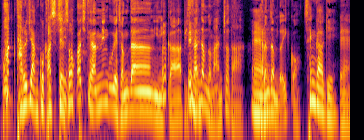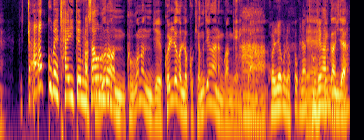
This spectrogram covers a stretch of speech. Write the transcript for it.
확 다르지 않고 같이, 비슷해서 똑같이 대한민국의 정당이니까 비슷한 네. 점도 많죠 다 네. 다른 점도 있고 생각이 예. 조금의 차이 때문에 아, 싸우는 그거는, 건 그거는 이제 권력을 놓고 경쟁하는 관계니까 아, 권력을 놓고 그냥 예. 경쟁하는 그러니까 것이다?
